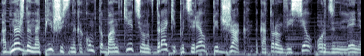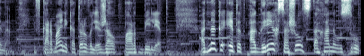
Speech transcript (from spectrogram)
Однажды, напившись на каком-то банкете, он в драке потерял пиджак, на котором висел орден Ленина, и в кармане которого лежал партбилет. Однако этот огрех сошел Стаханову с рук.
